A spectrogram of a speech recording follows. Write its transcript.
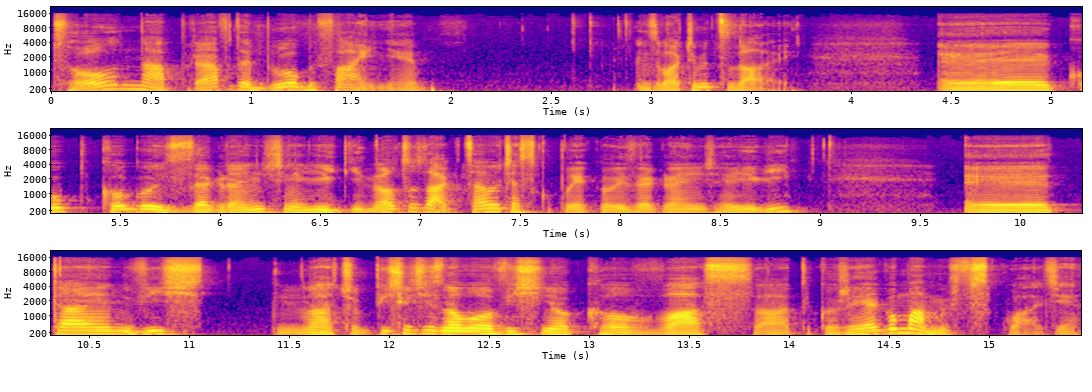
to naprawdę byłoby fajnie. Zobaczymy co dalej. Eee, kup kogoś z zagranicznej ligi. No to tak, cały czas kupuję kogoś z zagranicznej ligi. Eee, ten wiś... Znaczy, piszecie znowu o Wiśniokowasa, tylko że ja go mam już w składzie.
